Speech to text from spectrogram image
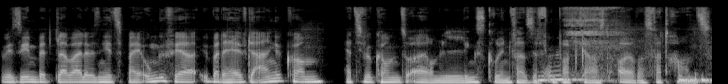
Wir sehen mittlerweile, wir sind jetzt bei ungefähr über der Hälfte angekommen. Herzlich willkommen zu eurem linksgrün versifften Podcast eures Vertrauens.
